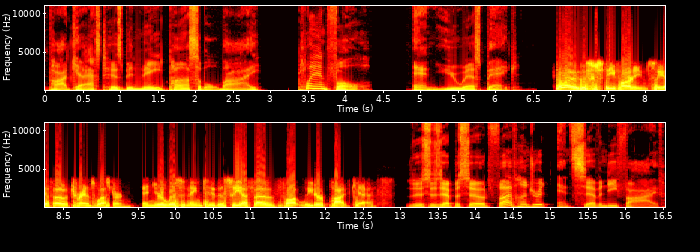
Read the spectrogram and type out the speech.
podcast has been made possible by Planful and U.S. Bank. Hello, this is Steve Harding, CFO of Transwestern, and you're listening to the CFO Thought Leader Podcast. This is episode 575.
